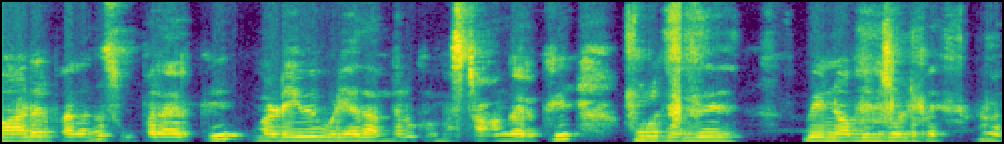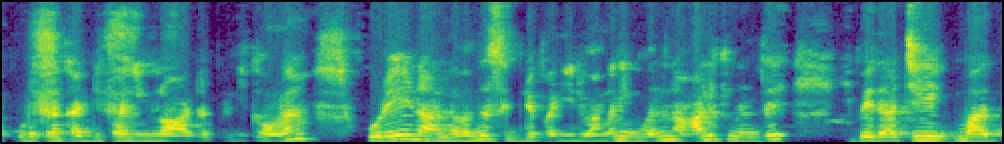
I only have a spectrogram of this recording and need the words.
பார்டர் பாருங்கள் சூப்பராக இருக்கு. உடையவே உடையாது அந்த அளவுக்கு ரொம்ப ஸ்ட்ராங்காக இருக்கு. உங்களுக்கு வந்து வேணும் அப்படின்னு சொல்லிட்டு பார்த்தீங்கன்னா நான் கொடுக்குறேன். கண்டிப்பாக நீங்களும் ஆர்டர் பண்ணிக்கோங்க. ஒரே நாளில் வந்து ஷிப்ட் பண்ணிடுவாங்க. நீங்கள் வந்து நாளைக்கு வந்து இப்போ ஏதாச்சும் பர்த்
